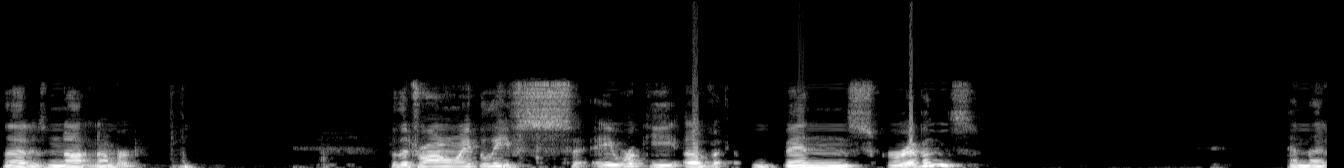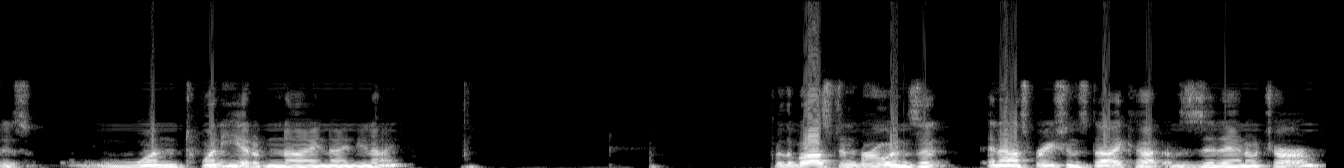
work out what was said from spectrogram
That is not numbered. For the Toronto Maple Leafs, a rookie of Ben Scrivens. And that is 120 out of 999. For the Boston Bruins, an Aspirations die cut of Zdeno Chara.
